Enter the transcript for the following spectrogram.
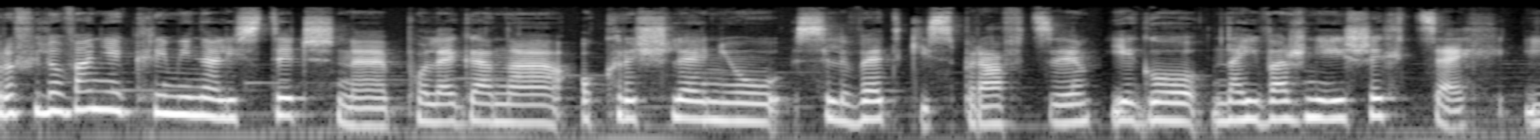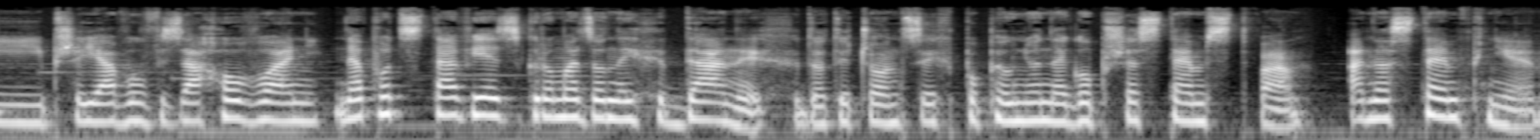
Profilowanie kryminalistyczne polega na określeniu sylwetki sprawcy, jego najważniejszych cech i przejawów zachowań na podstawie zgromadzonych danych dotyczących popełnionego przestępstwa, a następnie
